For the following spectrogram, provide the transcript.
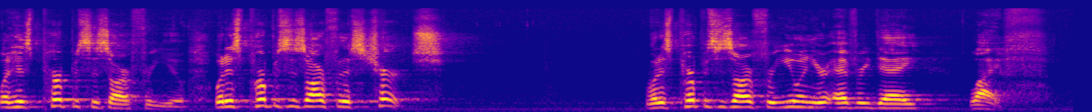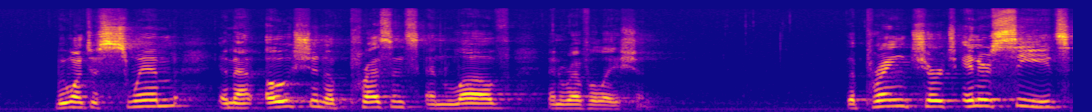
what his purposes are for you, what his purposes are for this church, what his purposes are for you in your everyday life. We want to swim in that ocean of presence and love and revelation. The praying church intercedes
